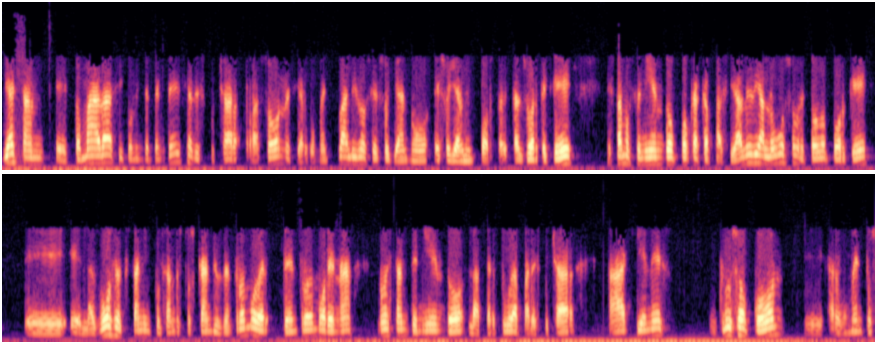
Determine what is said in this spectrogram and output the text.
ya están eh, tomadas y con independencia de escuchar razones y argumentos válidos, eso ya no, eso ya no importa. De tal suerte que estamos teniendo poca capacidad de diálogo, sobre todo porque eh, eh, las voces que están impulsando estos cambios dentro de, dentro de Morena no están teniendo la apertura para escuchar a quienes, incluso con eh, argumentos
